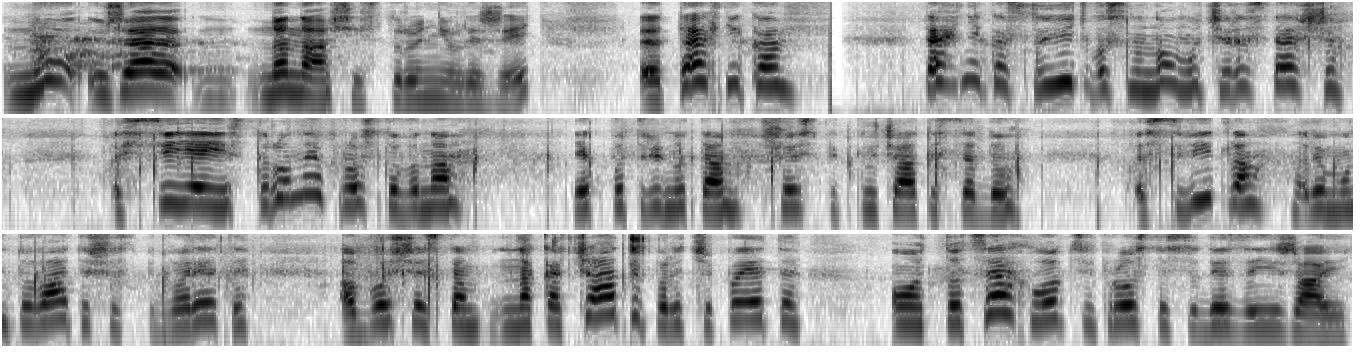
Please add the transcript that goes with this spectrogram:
ну, вже на нашій стороні лежить. Е, Техніка, техніка стоїть в основному через те, що з цієї сторони просто вона, як потрібно там щось підключатися до світла, ремонтувати, щось підварити, або щось там накачати, перечепити. От, то це хлопці просто сюди заїжджають.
